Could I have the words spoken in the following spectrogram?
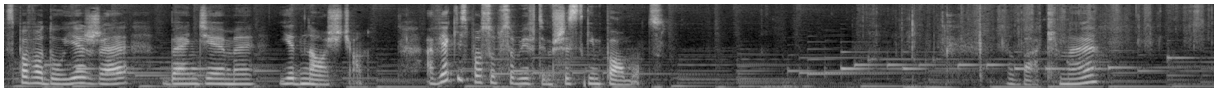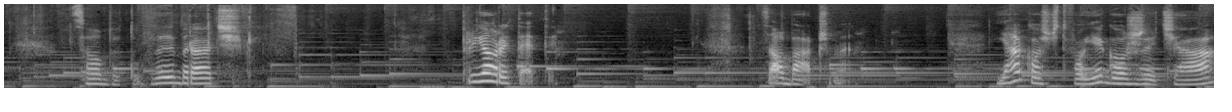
spowoduje, że będziemy jednością. A w jaki sposób sobie w tym wszystkim pomóc? Zobaczmy, Co by tu wybrać? Priorytety. Zobaczmy. Jakość Twojego życia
